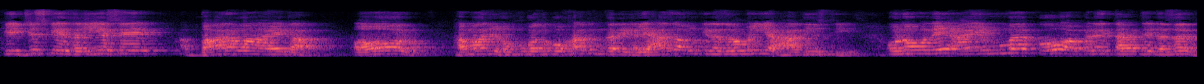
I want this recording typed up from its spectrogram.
کہ جس کے ذریعے سے بارہواں آئے گا اور ہماری حکومت کو ختم کرے گا۔ لہٰذا ان کی نظروں میں یہ حادث تھی۔ انہوں نے ائمہ کو اپنے تحت نظر،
